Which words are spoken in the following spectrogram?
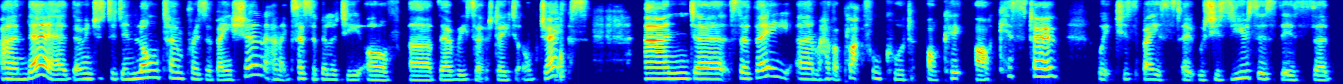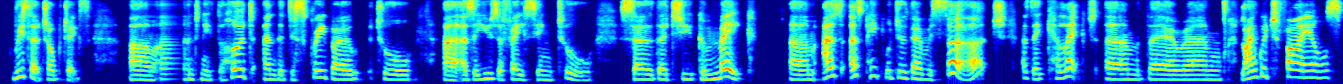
And there, they're interested in long-term preservation and accessibility of uh, their research data objects. And uh, so they um, have a platform called Arkisto, which is based, uh, which is uses these uh, research objects um, underneath the hood and the Describo tool uh, as a user-facing tool so that you can make um, as, as people do their research, as they collect um, their um, language files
